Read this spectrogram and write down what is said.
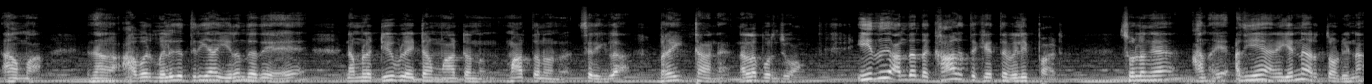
ஆமாம் நான் அவர் மெழுகுத்திரியாக இருந்ததே நம்மளை டியூப் லைட்டாக மாட்டணும் மாற்றணும்னு சரிங்களா? பிரைட்டான நல்லா புரிஞ்சுவோம் இது அந்தந்த காலத்துக்கு ஏற்ற வெளிப்பாடு. சொல்லுங்கள் அந்த அது ஏன் என்ன அர்த்தம் அப்படின்னா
